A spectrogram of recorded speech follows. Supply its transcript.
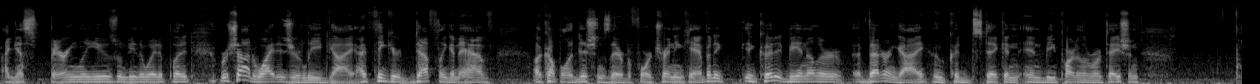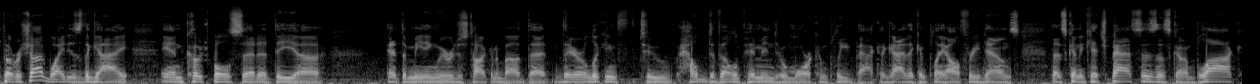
I guess sparingly used would be the way to put it. Rachaad White is your lead guy. I think you're definitely going to have a couple additions there before training camp, and it, it could be another veteran guy who could stick and, and be part of the rotation. But Rachaad White is the guy, and Coach Bowles said at the uh, at the meeting we were just talking about that they are looking f- to help develop him into a more complete back, a guy that can play all three downs, that's going to catch passes, that's going to block,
